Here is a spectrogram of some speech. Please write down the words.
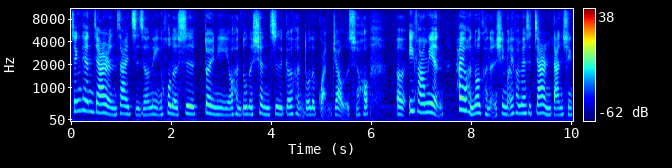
今天家人在指责你，或者是对你有很多的限制跟很多的管教的时候，呃，一方面他有很多可能性嘛，一方面是家人担心，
